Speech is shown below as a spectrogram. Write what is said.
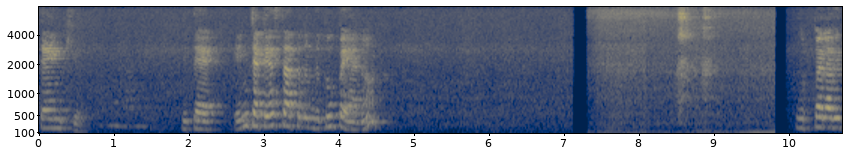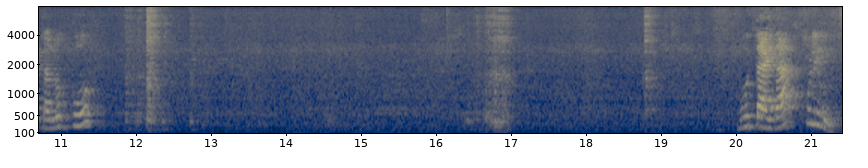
ಥ್ಯಾಂಕ್ ಯು. ಇತ್ತೆ, ಎಂಚ ಟೇಸ್ಟ್ ಆತನೊಂದು ತೂಪೆಯಾನು ಉಪ್ಪೆಲರಿತ ಉಪ್ಪು ಬೂತಾಯ್ದ ಹುಳಿ ಮುಂಚಿ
